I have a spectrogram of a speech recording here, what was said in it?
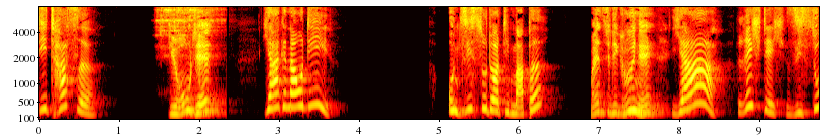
die Tasse. Die rote? Ja, genau die. Und siehst du dort die Mappe? Meinst du die grüne? Ja, richtig. Siehst du,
